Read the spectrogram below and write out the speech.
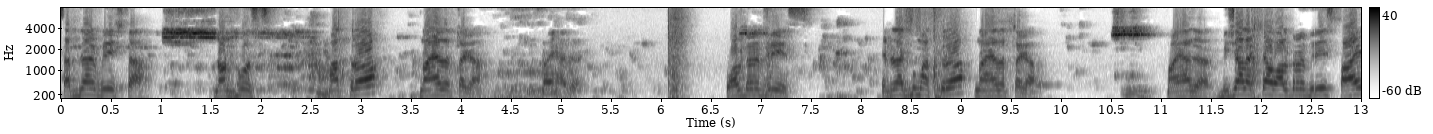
সাবজার ফ্রিজটা নন পোস্ট মাত্র নয় হাজার টাকা। নয় হাজার। ওয়ালটনের ফ্রিজ এটা রাখব মাত্র নয় হাজার টাকা। নয় হাজার। বিশাল একটা ওয়ালটনের ফ্রিজ পায়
